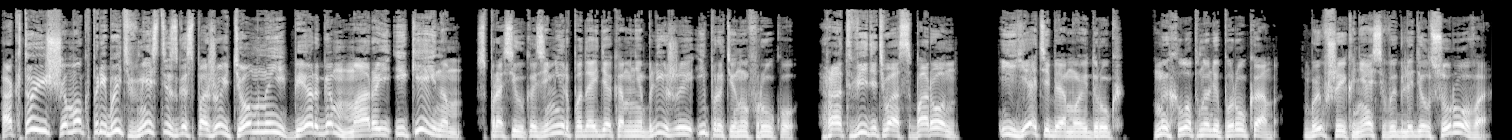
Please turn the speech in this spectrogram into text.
«А кто еще мог прибыть вместе с госпожой Темной, Бергом, Марой и Кейном?» — спросил Казимир, подойдя ко мне ближе и протянув руку. «Рад видеть вас, барон!» «И я тебя, мой друг!» Мы хлопнули по рукам. Бывший князь выглядел сурово.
